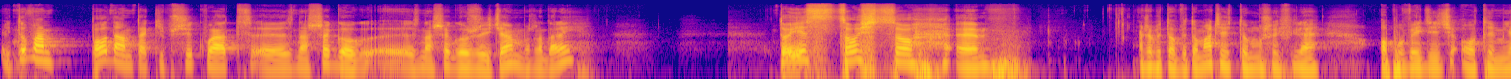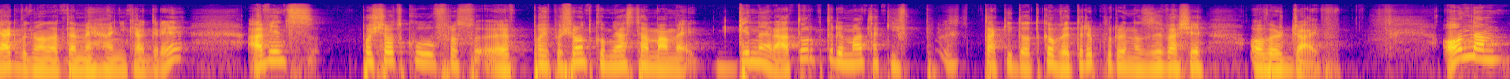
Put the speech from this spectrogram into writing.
I tu wam podam taki przykład e, z naszego, e, z naszego życia. Można dalej? To jest coś, co, e, żeby to wytłumaczyć, to muszę chwilę opowiedzieć o tym, jak wygląda ta mechanika gry. A więc pośrodku, e, pośrodku miasta mamy generator, który ma taki, taki dodatkowy tryb, który nazywa się overdrive. On nam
